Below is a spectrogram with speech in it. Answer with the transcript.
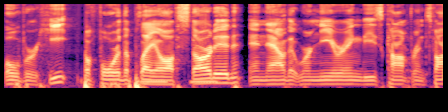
over Heat before the playoffs started, and now that we're nearing these conference finals,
